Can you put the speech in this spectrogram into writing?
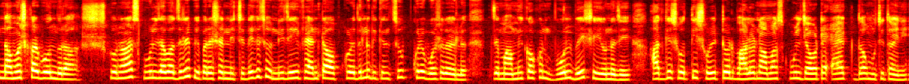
নমস্কার বন্ধুরা। সোনা স্কুল যাওয়ার জন্য প্রিপারেশন নিচ্ছে। দেখেছ? নিজেই ফ্যানটা অফ করে দিল দিকে চুপ করে বসে রইল। যে মামি কখন বলবে সেই অনুযায়ী। আজকে সত্যি শরীর টোর ভালো না, আমার স্কুল যাওয়াটা একদম উচিত হয়নি।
